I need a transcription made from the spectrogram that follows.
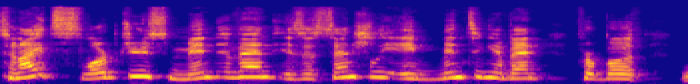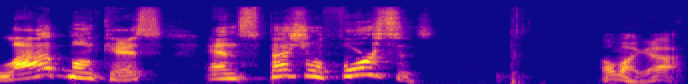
Tonight's Slurp Juice Mint event is essentially a minting event for both Lab Monkus and Special Forces. Oh my god.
